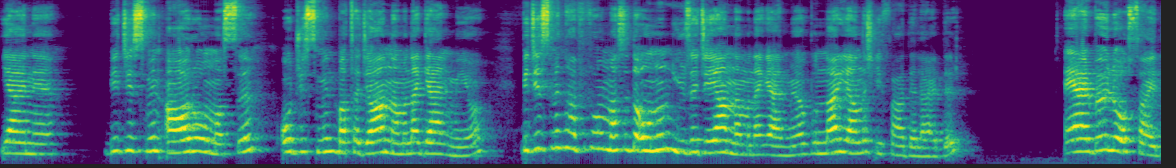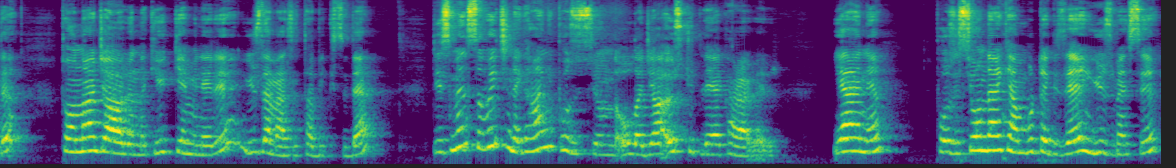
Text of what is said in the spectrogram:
Yani bir cismin ağır olması o cismin batacağı anlamına gelmiyor. Bir cismin hafif olması da onun yüzeceği anlamına gelmiyor. Bunlar yanlış ifadelerdir. Eğer böyle olsaydı tonlarca ağırlığındaki yük gemileri yüzemezdi tabii ki de. Cismin sıvı içindeki hangi pozisyonda olacağı öz kütleye karar verir. Yani pozisyon derken burada bize yüzmesi,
